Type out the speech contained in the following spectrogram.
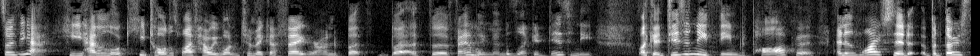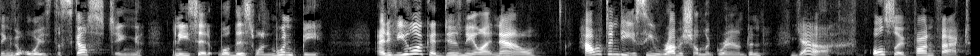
So yeah, he had a look. He told his wife how he wanted to make a fairground, but but the family members like a Disney, like a Disney themed park. And his wife said, "But those things are always disgusting." And he said, "Well, this one wouldn't be." And if you look at Disneyland now, how often do you see rubbish on the ground? And yeah, also fun fact,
